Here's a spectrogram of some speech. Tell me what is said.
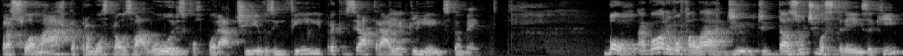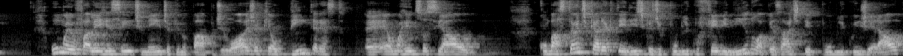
para sua marca, para mostrar os valores corporativos, enfim, e para que você atraia clientes também. Bom, agora eu vou falar de, de, das últimas três aqui, uma eu falei recentemente aqui no Papo de Loja, que é o Pinterest. É, é uma rede social com bastante características de público feminino, apesar de ter público em geral,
